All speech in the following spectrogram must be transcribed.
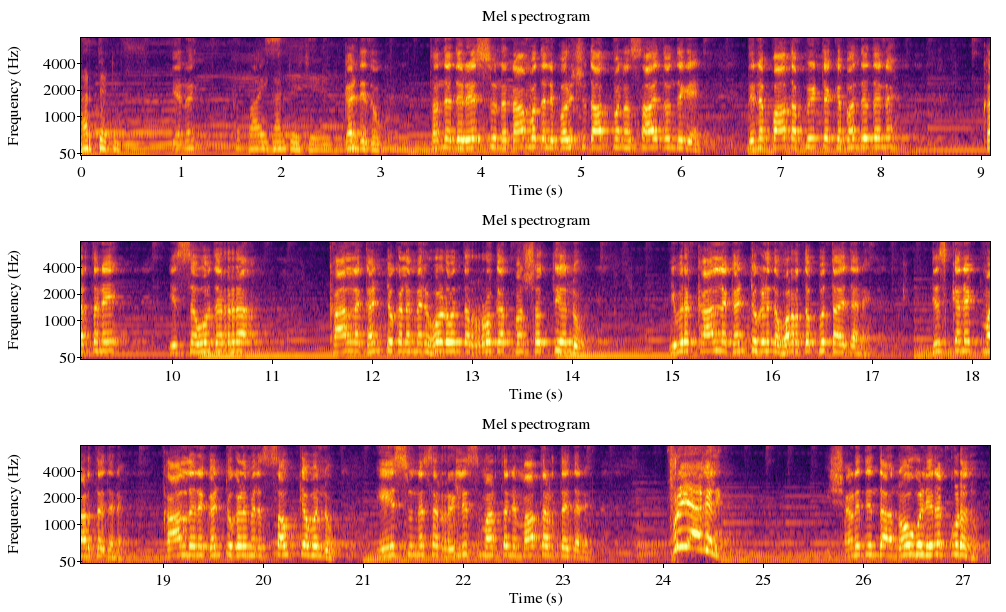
ಆರ್ಥೆಟಿಕ್ಸ್ ಏನ? ಬಾಯಿ ಗಂಟೆ ಗಂಡಿದು ತಂದೆ ದೇವರು ನಾಮದಲ್ಲಿ ಪರಿಶುದ್ಧಾತ್ಮನ ಸಹಾಯದೊಂದಿಗೆ ದಿನಪಾದ ಪೀಠಕ್ಕೆ ಬಂದಿದ್ದೇನೆ. ಕರ್ತನೆ ಈ ಸಹೋದರರ ಕಾಲಿನ ಗಂಟುಗಳ ಮೇಲೆ ಓಡುವಂತ ರೋಗಾತ್ಮ ಶಕ್ತಿಯನ್ನು ಇವರ ಕಾಲಿನ ಗಂಟುಗಳಿಂದ ಹೊರದಬ್ಬುತ್ತಾ ಇದ್ದಾನೆ. ಡಿಸ್ಕನೆಕ್ಟ್ ಮಾಡ್ತಾ ಇದ್ದಾನೆ. ಕಾಲಿನ ಗಂಟುಗಳ ಮೇಲೆ ಸೌಖ್ಯವನ್ನು ಯೇಸುನ ಸರ್ ರಿಲೀಸ್ ಮಾಡ್ತಾನೆ ಮಾತಾಡ್ತಾ ಇದ್ದಾನೆ. ಫ್ರೀ ಆಗಲಿ. ಈ ಕ್ಷಣದಿಂದ ಆ ನೋವುಗಳು ಇರக்கூಡದು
